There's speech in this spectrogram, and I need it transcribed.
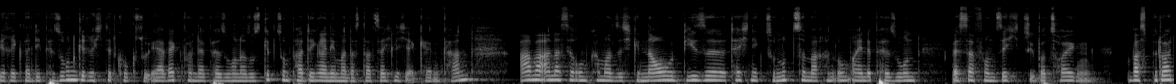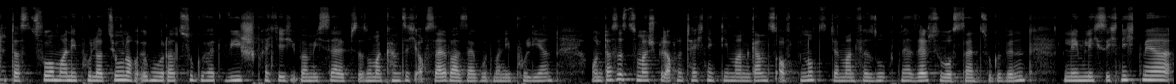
direkt an die Person gerichtet? Guckst du eher weg von der Person? Also es gibt so ein paar Dinge, an denen man das tatsächlich erkennen kann. Aber andersherum kann man sich genau diese Technik zunutze machen, um eine Person besser von sich zu überzeugen was bedeutet das zur Manipulation auch irgendwo dazu gehört, wie spreche ich über mich selbst. Also man kann sich auch selber sehr gut manipulieren. Und das ist zum Beispiel auch eine Technik, die man ganz oft benutzt, wenn man versucht, mehr Selbstbewusstsein zu gewinnen, nämlich sich nicht mehr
